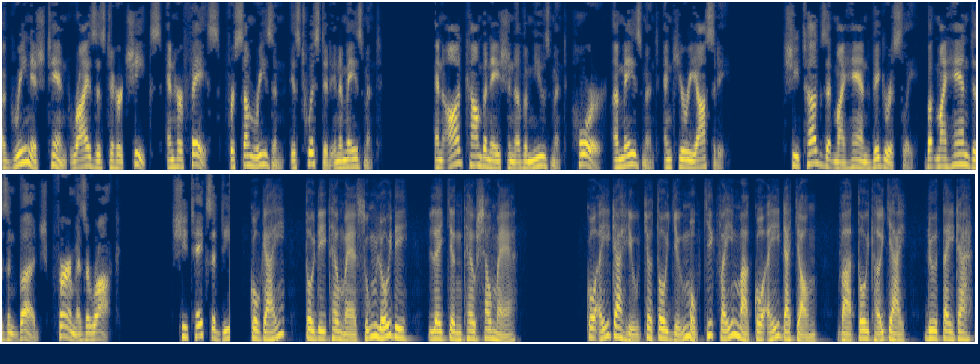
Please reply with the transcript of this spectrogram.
A greenish tint rises to her cheeks, and her face, for some reason, is twisted in amazement. An odd combination of amusement, horror, amazement, and curiosity. She tugs at my hand vigorously, but my hand doesn't budge, firm as a rock. She takes a deep Cô gái, tôi đi theo mẹ xuống lối đi, lê chân theo sau mẹ. Cô ấy ra hiệu cho tôi giữ một chiếc váy mà cô ấy đã chọn, và tôi thở dài, đưa tay ra,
